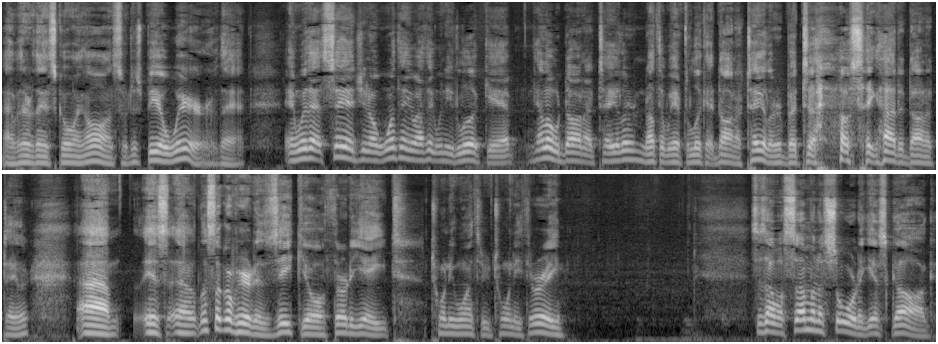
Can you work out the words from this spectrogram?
uh, with everything that's going on. So just be aware of that. And with that said, you know, one thing I think we need to look at, hello, Donna Taylor. Not that we have to look at Donna Taylor, but uh, I was saying hi to Donna Taylor. Um, is uh, Let's look over here to Ezekiel 38, 21 through 23. It says, I will summon a sword against Gog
